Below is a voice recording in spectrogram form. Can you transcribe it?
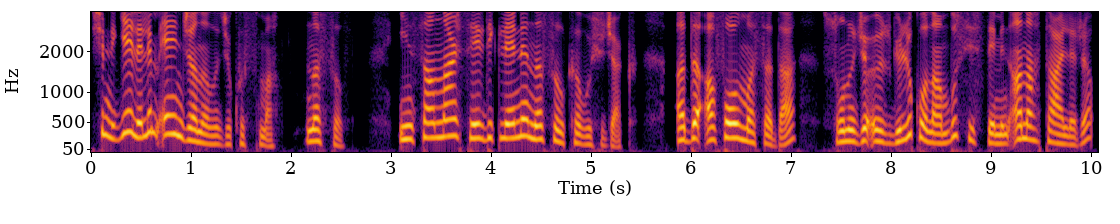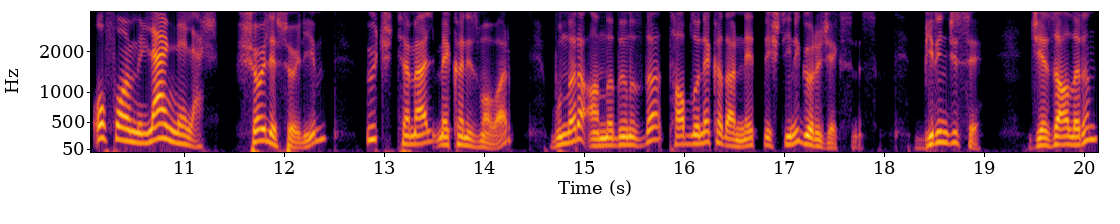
Şimdi gelelim en can alıcı kısma. Nasıl? İnsanlar sevdiklerine nasıl kavuşacak? Adı af olmasa da sonuca özgürlük olan bu sistemin anahtarları, o formüller neler? Şöyle söyleyeyim, üç temel mekanizma var. Bunları anladığınızda tablo ne kadar netleştiğini göreceksiniz. Birincisi, cezaların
